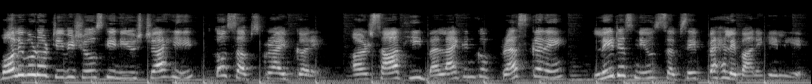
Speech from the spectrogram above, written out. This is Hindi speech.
बॉलीवुड और टीवी शोज़ की न्यूज़ चाहिए तो सब्सक्राइब करें और साथ ही बेल आइकन को प्रेस करें लेटेस्ट न्यूज़ सबसे पहले पाने के लिए।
